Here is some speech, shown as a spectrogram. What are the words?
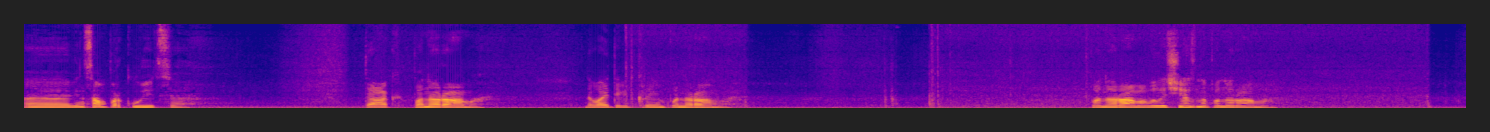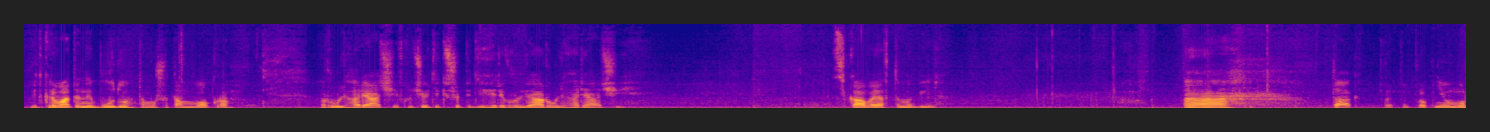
Е, він сам паркується. Так, панорама. Давайте відкриємо панораму. Панорама, величезна панорама. Відкривати не буду, тому що там мокро. Руль гарячий. Включив тільки що підігрів руля, руль гарячий. Цікавий автомобіль. А, так, про, про пневму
